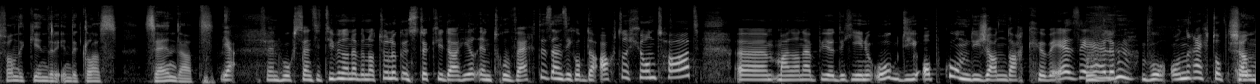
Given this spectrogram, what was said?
20% van de kinderen in de klas zijn dat. Ja, zijn hoogsensitief. Dan hebben we natuurlijk een stukje dat heel introvert is en zich op de achtergrond houdt. Ehm, maar dan heb je degene ook die opkomt, die Jeanne d'Arc gewijs eigenlijk, voor onrecht opkomen. Jeanne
